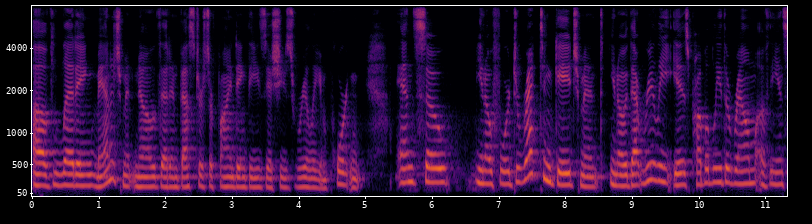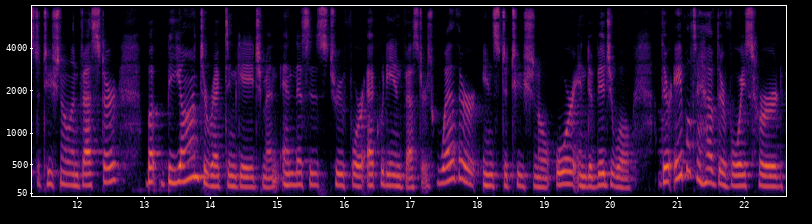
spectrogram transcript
of letting management know that investors are finding these issues really important. And so you know, for direct engagement, you know, that really is probably the realm of the institutional investor. But beyond direct engagement, and this is true for equity investors, whether institutional or individual, they're able to have their voice heard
